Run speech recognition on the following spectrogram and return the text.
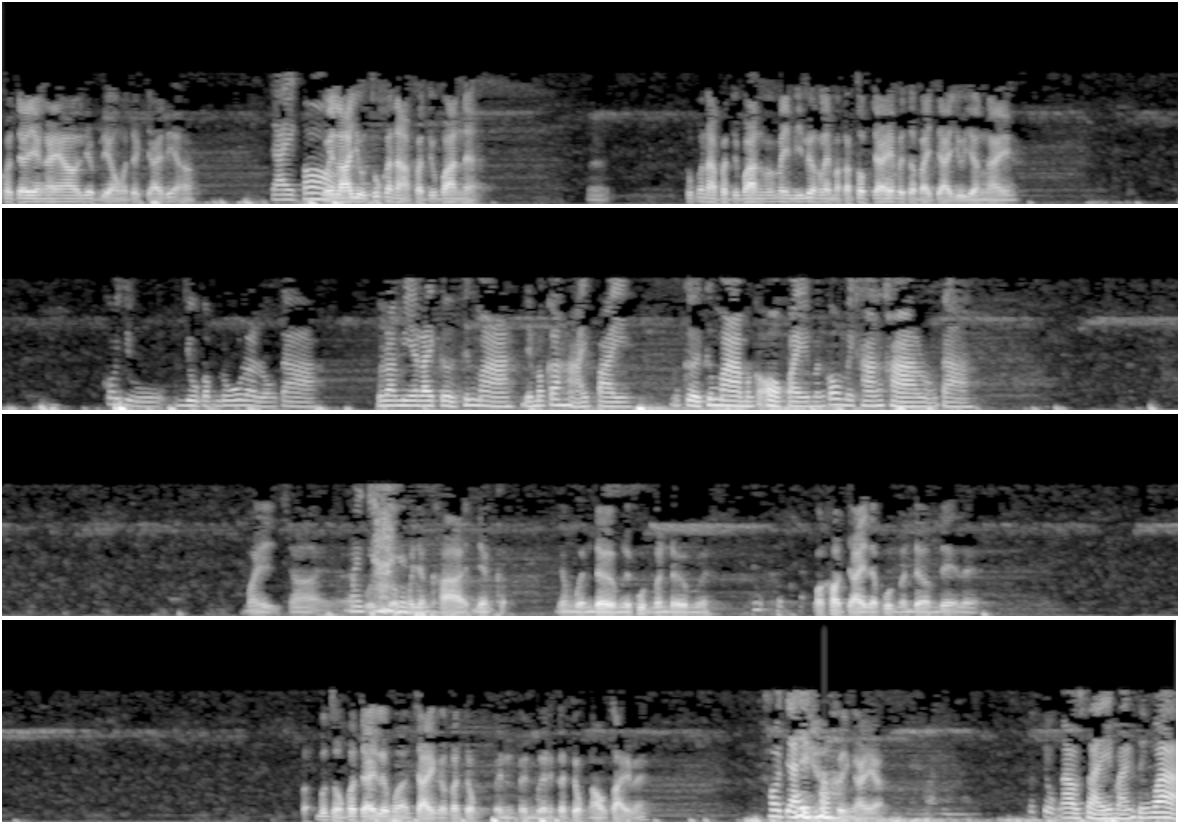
เข้าใจยังไงเอาเรียบเรียงมาจากใจที่เอาใจก็ เวลาอยู่ทุกขณะปัจจุบันเนี่ยทุกขณะปัจจุบันมันไม่มีเรื่องอะไรมากระทบใจให้มันสบายใจอยู่ยังไง ก็อยู่อยู่กับรู้ละหลวงตา เวลามีอะไรเกิดขึ้นมา เดี๋ยวมันก็หายไป มันเกิดขึ้นมามันก็ออกไป มันก็ไม่ค้างคาหลวงตา ไม่ใช่ไม่ใช่ก็ยังขายังยังเหมือนเดิมเลยพูดเหมือนเดิมเลยว่าเข้าใจแต่พูดเหมือนเดิมได้เลย บุญสงเข้าใจเรื่องว่าใจกับกระจกเป็นเป็นเหมือนกระจกเงาใสไหมเข้าใจค่ะเป็นไงอะกระจกเงาใสหมายถึงว่า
